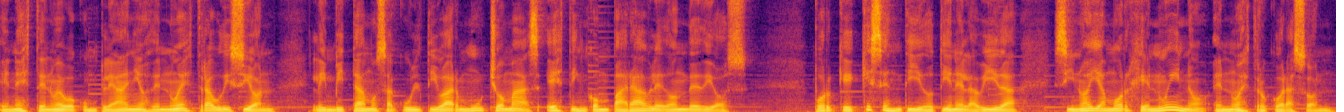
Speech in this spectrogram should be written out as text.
En este nuevo cumpleaños de nuestra audición le invitamos a cultivar mucho más este incomparable don de Dios. Porque ¿qué sentido tiene la vida si no hay amor genuino en nuestro corazón.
